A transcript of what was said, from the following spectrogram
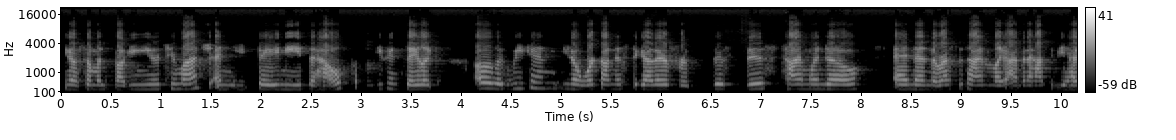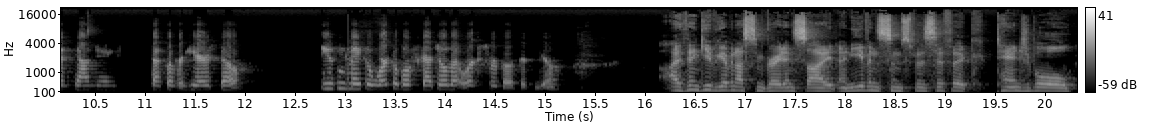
you know, someone's bugging you too much and they need the help, you can say like, oh, like we can, you know, work on this together for this this time window, and then the rest of the time, like I'm gonna have to be heads down doing stuff over here. So you can make a workable schedule that works for both of you. I think you've given us some great insight and even some specific, tangible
